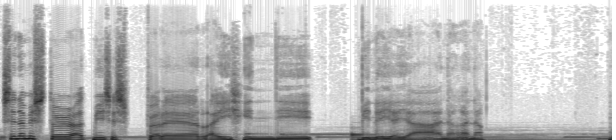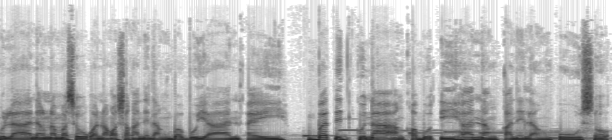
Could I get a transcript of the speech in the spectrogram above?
Sina Mr. at Mrs. Ferrer ay hindi binayayaan ng anak. Mula nang namasukan ako sa kanilang babuyan ay batid ko na ang kabutihan ng kanilang puso.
